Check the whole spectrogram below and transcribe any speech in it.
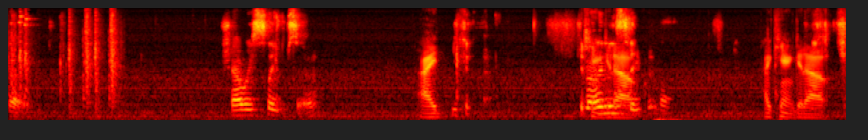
No. Shall we sleep, sir? I You can, can can't get out. sleep at night. I can't get out.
